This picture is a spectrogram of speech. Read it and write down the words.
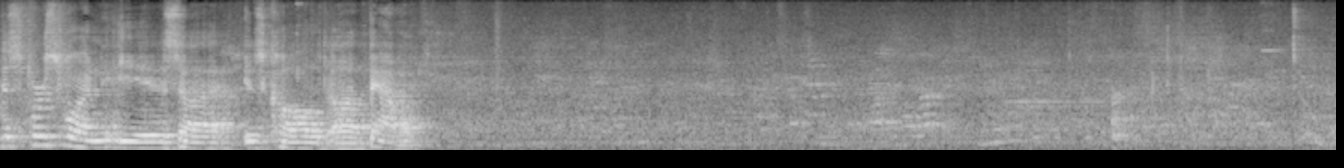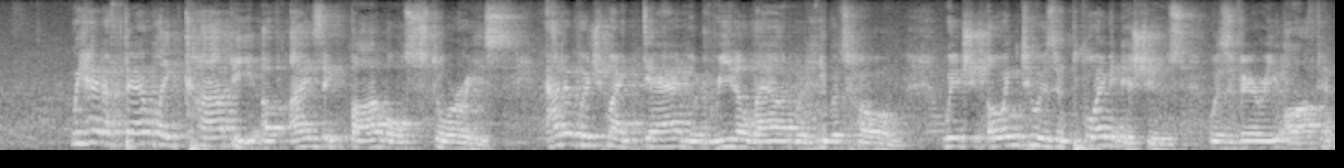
This first one is, uh, is called uh, Babel. We had a family copy of Isaac Babel's stories, out of which my dad would read aloud when he was home, which, owing to his employment issues, was very often.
